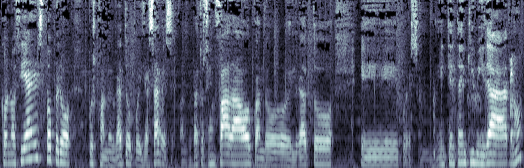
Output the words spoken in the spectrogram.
conocía esto, pero pues cuando el gato, pues ya sabes, cuando el gato se enfada o cuando el gato eh, pues intenta intimidar, ¿no?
